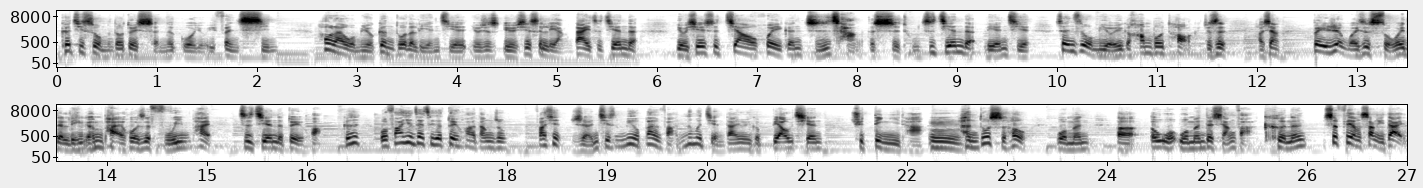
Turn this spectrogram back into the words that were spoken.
可其实我们都对神的国有一份心。后来我们有更多的连接，有些有些是两代之间的，有些是教会跟职场的使徒之间的连接，甚至我们有一个 humble talk，就是好像被认为是所谓的灵恩派或者是福音派之间的对话。可是我发现在这个对话当中。发现人其实没有办法那么简单用一个标签去定义他。嗯，很多时候我们呃呃我我们的想法可能是非常上一代的，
